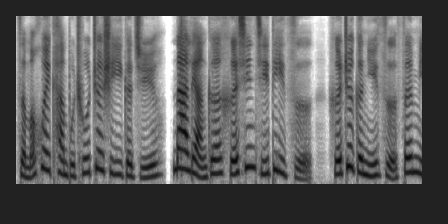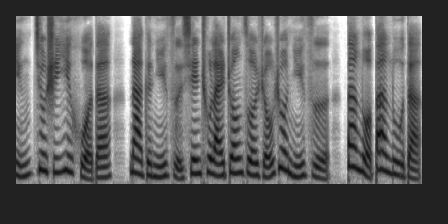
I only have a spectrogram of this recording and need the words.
怎么会看不出这是一个局？那两个核心级弟子和这个女子分明就是一伙的。那个女子先出来装作柔弱女子，半裸半露的，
